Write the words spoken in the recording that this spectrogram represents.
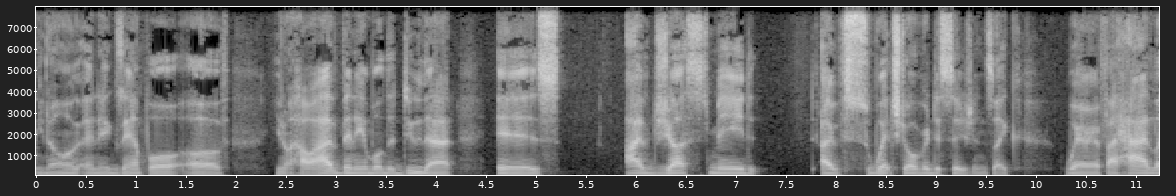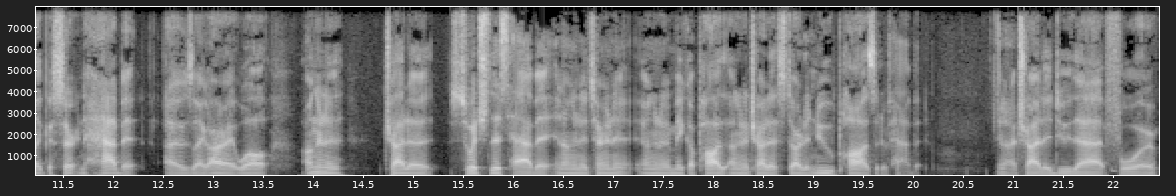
You know, an example of you know how I've been able to do that is I've just made I've switched over decisions. Like where if I had like a certain habit I was like all right well I'm going to try to switch this habit and I'm going to turn it I'm going to make a pause, I'm going to try to start a new positive habit. And I try to do that for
